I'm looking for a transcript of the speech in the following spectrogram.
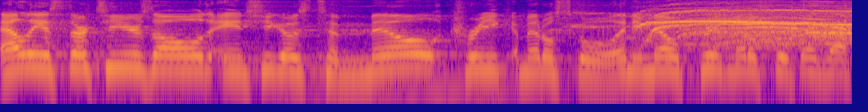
Ellie is 13 years old and she goes to Mill Creek Middle School. Any Mill Creek Middle School fans out?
